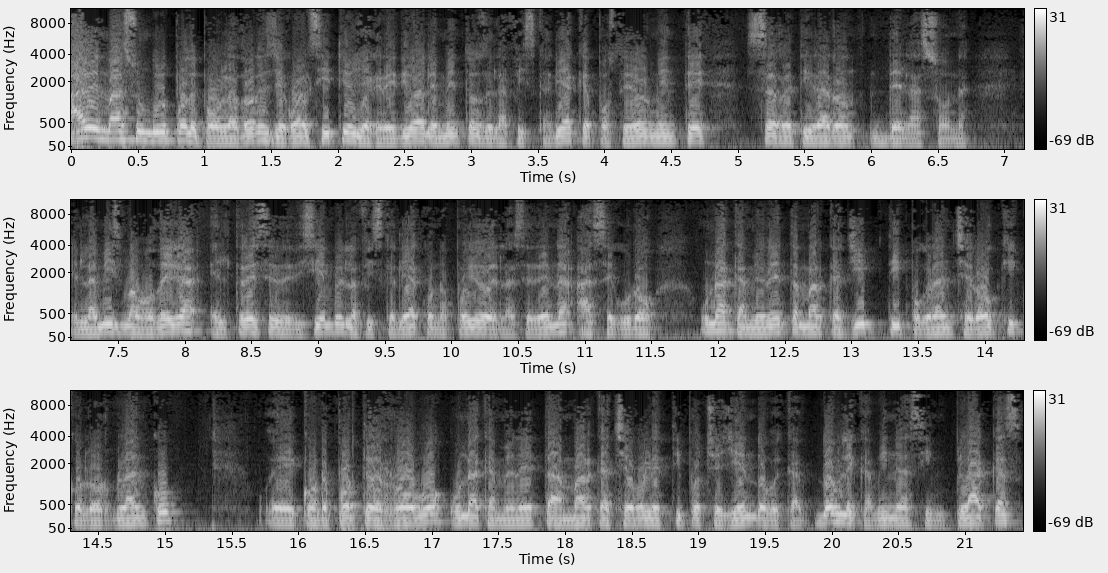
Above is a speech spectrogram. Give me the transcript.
Además, un grupo de pobladores llegó al sitio y agredió a elementos de la Fiscalía que posteriormente se retiraron de la zona. En la misma bodega, el 13 de diciembre, la Fiscalía, con apoyo de la Sedena, aseguró una camioneta marca Jeep tipo Gran Cherokee, color blanco, eh, con reporte de robo, una camioneta marca Chevrolet tipo Cheyenne, doble, cabina sin placas,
